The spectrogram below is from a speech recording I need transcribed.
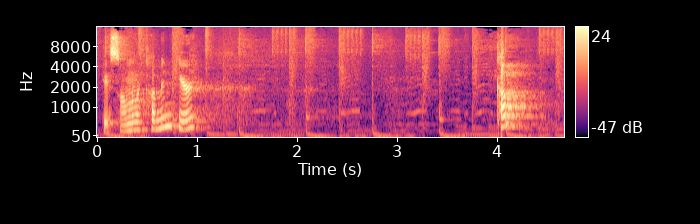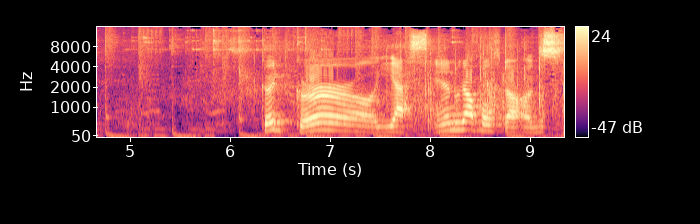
Okay, so I'm gonna come in here. Good girl, yes. And we got both dogs.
